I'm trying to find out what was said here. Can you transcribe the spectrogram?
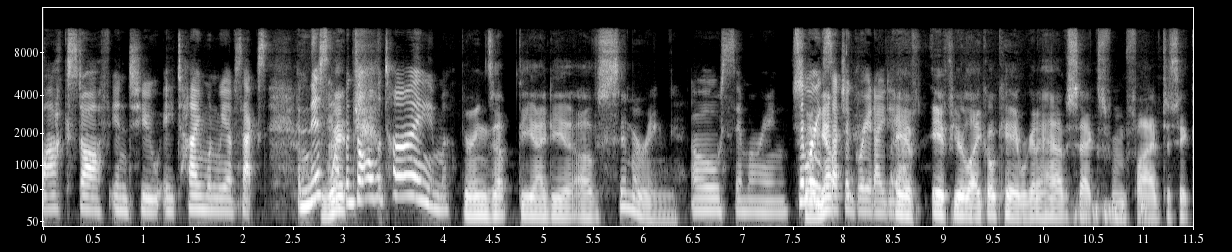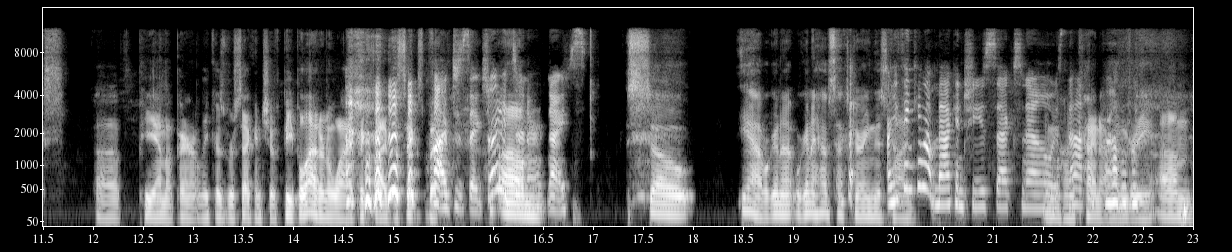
boxed off into a time when we have sex and this happens all the time Brings up the idea of simmering. oh simmering So, simmering's yeah, such a great idea If if you're like, okay, we're gonna have sex from five to six uh, p.m. apparently because we're second shift people. I don't know why I picked five to six, but five to six right at dinner um, nice so yeah, we're gonna we're gonna have sex during this are you thinking about mac and cheese sex now I'm, Is that kind of hungry. Um,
